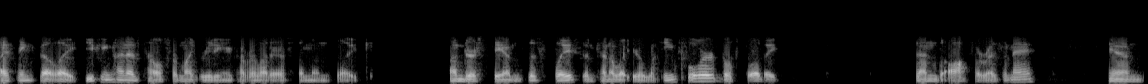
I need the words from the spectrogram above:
I think that like you can kind of tell from like reading a cover letter if someone's like understands this place and kind of what you're looking for before they send off a resume. And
